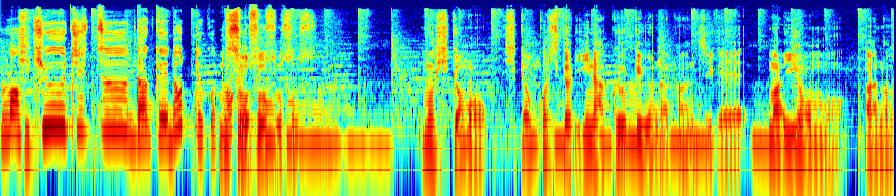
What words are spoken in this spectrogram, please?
まあひ休日だけどってこと？そうそうそうそうそう。うん。もう人も人っ子一人いなくっていうような感じで、まあ、イオンもあの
